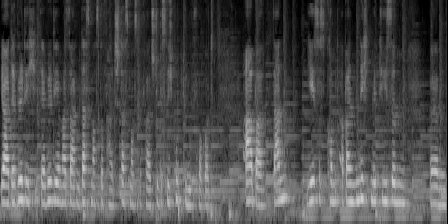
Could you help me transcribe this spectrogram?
ja, der will, dich, der will dir immer sagen, das machst du falsch, das machst du falsch, du bist nicht gut genug vor Gott. Aber dann, Jesus kommt aber nicht mit diesem ähm,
